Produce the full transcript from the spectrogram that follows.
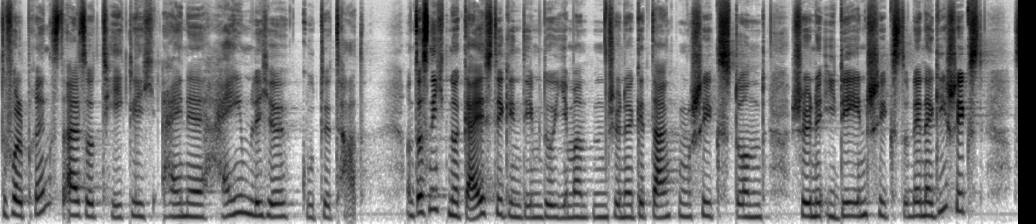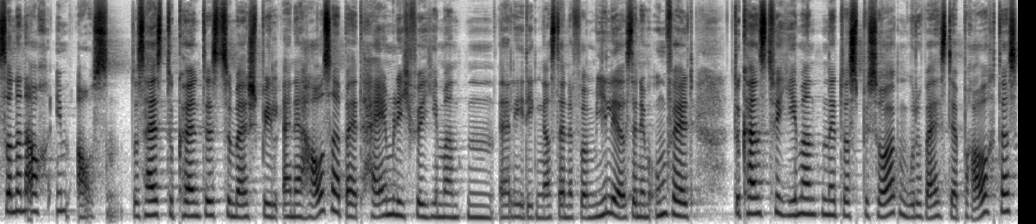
Du vollbringst also täglich eine heimliche gute Tat. Und das nicht nur geistig, indem du jemanden schöne Gedanken schickst und schöne Ideen schickst und Energie schickst, sondern auch im Außen. Das heißt, du könntest zum Beispiel eine Hausarbeit heimlich für jemanden erledigen aus deiner Familie, aus deinem Umfeld. Du kannst für jemanden etwas besorgen, wo du weißt, er braucht das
